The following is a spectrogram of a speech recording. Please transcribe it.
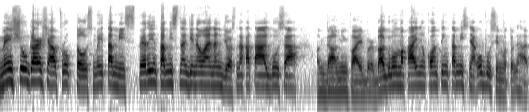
May sugar siya, fructose, may tamis, pero yung tamis na ginawa ng Diyos, nakatago sa ang daming fiber. Bago mo makain yung konting tamis niya, ubusin mo to lahat.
